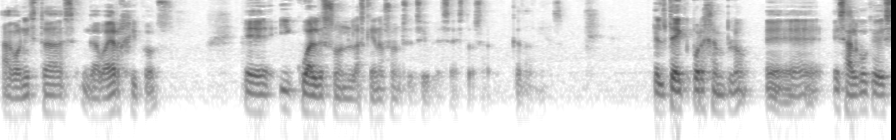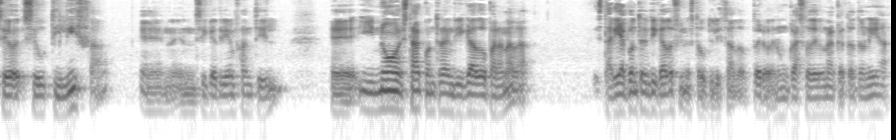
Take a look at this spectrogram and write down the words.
agonistas GABAérgicos eh, y cuáles son las que no son sensibles a estas catatonías. El TEC, por ejemplo, eh, es algo que se, se utiliza en, psiquiatría infantil y no está contraindicado para nada. Estaría contraindicado si no está utilizado, pero en un caso de una catatonía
